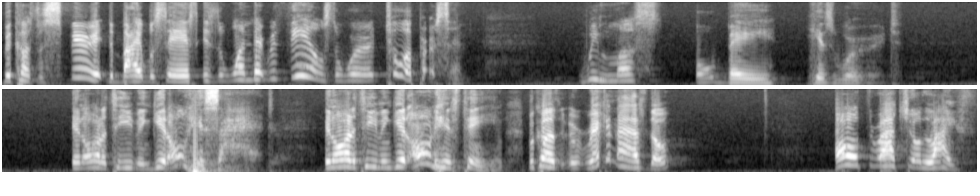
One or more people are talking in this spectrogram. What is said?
Because the Spirit, the Bible says, is the one that reveals the word to a person. We must obey his word in order to even get on his side, in order to even get on his team. Because recognize, though, all throughout your life,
